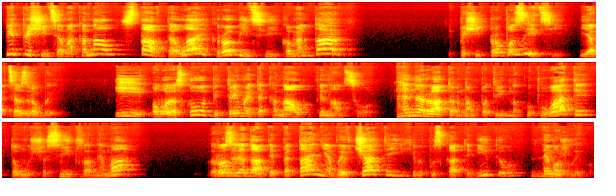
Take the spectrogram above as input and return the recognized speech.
Підпишіться на канал, ставте лайк, робіть свій коментар, пишіть пропозиції, як це зробити. І обов'язково підтримайте канал фінансово. Генератор нам потрібно купувати, тому що світла нема. Розглядати питання, вивчати їх і випускати відео неможливо.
